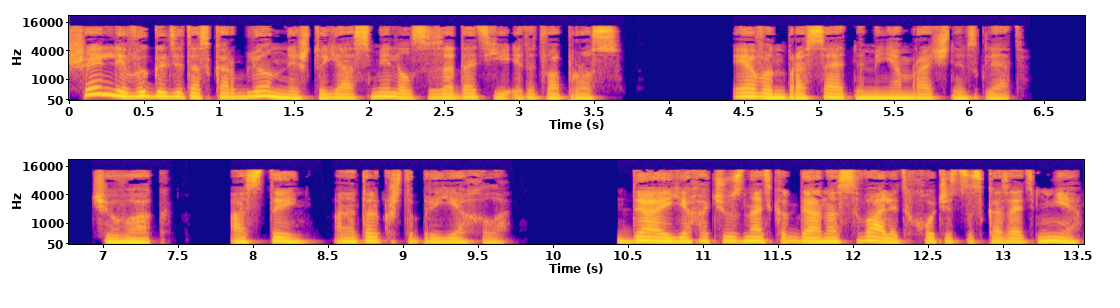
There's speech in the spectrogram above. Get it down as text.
Шелли выглядит оскорбленной, что я осмелился задать ей этот вопрос. Эван бросает на меня мрачный взгляд. «Чувак, остынь, она только что приехала. Да, и я хочу знать, когда она свалит, хочется сказать мне.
